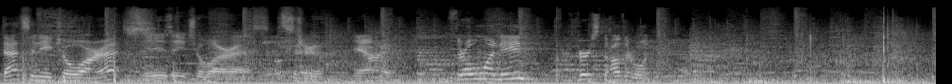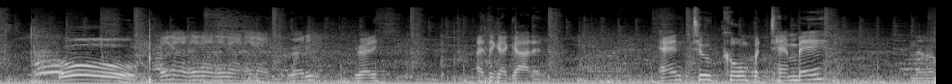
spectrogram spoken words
That's an H O R S. It is H O R S. It's true. Yeah. Throw one in, versus the other one. Oh. Hang on, hang on, hang on, hang on. You ready? You ready? I think I got it. Antukompatembe? No.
